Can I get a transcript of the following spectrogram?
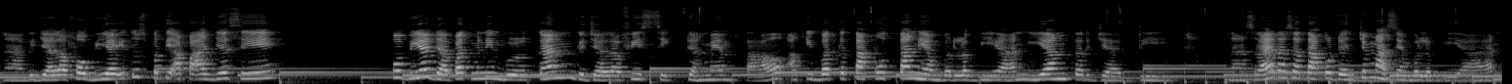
Nah, gejala fobia itu seperti apa aja sih? Fobia dapat menimbulkan gejala fisik dan mental akibat ketakutan yang berlebihan yang terjadi Nah, selain rasa takut dan cemas yang berlebihan,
